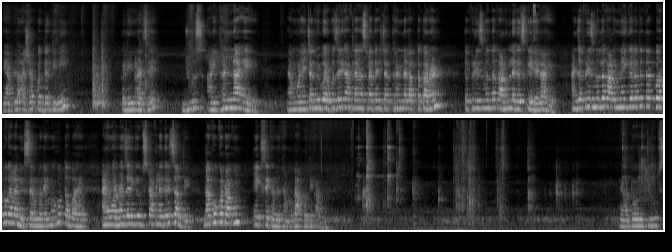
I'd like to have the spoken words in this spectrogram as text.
हे आपलं अशा पद्धतीने कलिंगडाचे ज्यूस आणि थंड आहे हे. त्यामुळे ह्याच्यात मी बर्फ जरी घातला नसला तरी ह्याच्यात थंड लागतं कारण ते फ्रीजमधनं काढून लगेच केलेलं आहे. आणि जर फ्रीजमधलं काढून नाही केलं तर त्यात बर्फ घाला मिक्सरमध्ये. मग होतं बाहेर. आणि वरनं जरी क्यूब्स टाकले तरी चालते दाखवू का टाकून? एक सेकंद थांब. दाखवते काढून. या दोन क्यूब्स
